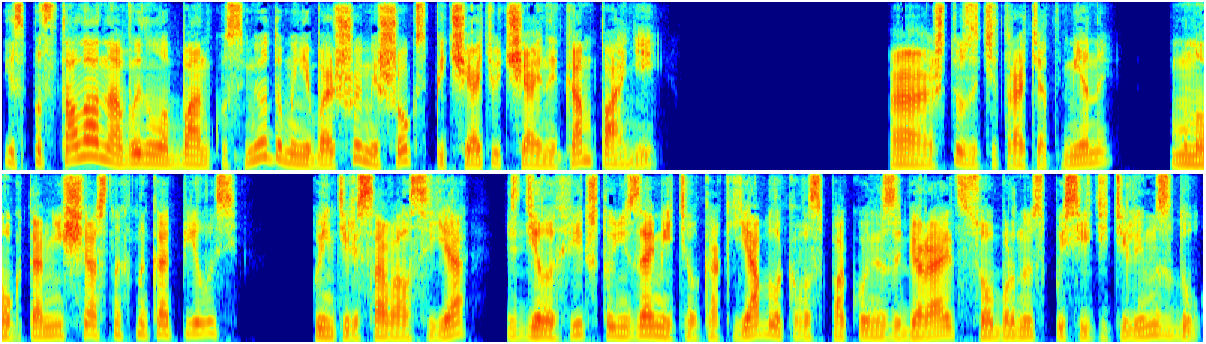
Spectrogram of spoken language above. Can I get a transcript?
Из-под стола она вынула банку с медом и небольшой мешок с печатью чайной компании. «А что за тетрадь отмены? Много там несчастных накопилось?» — поинтересовался я, сделав вид, что не заметил, как Яблокова спокойно забирает собранную с посетителей мзду.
